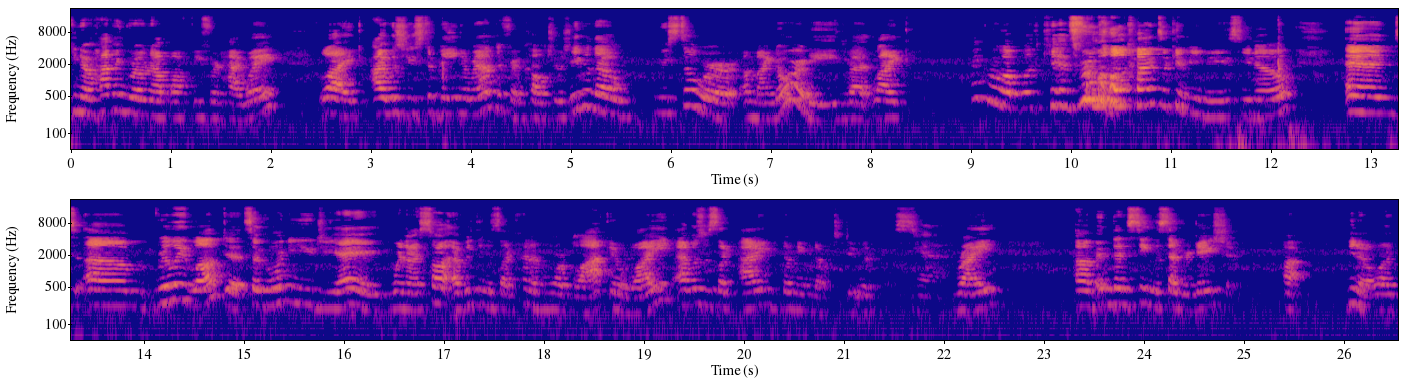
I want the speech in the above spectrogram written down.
you know, having grown up off Buford Highway, like I was used to being around different cultures, even though we still were a minority. But like, I grew up with kids from all kinds of communities, you know and um, really loved it. So going to UGA, when I saw everything is like kind of more black and white, I was just like, I don't even know what to do with this, Yeah. right? Um, and then seeing the segregation, uh, you know, like,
